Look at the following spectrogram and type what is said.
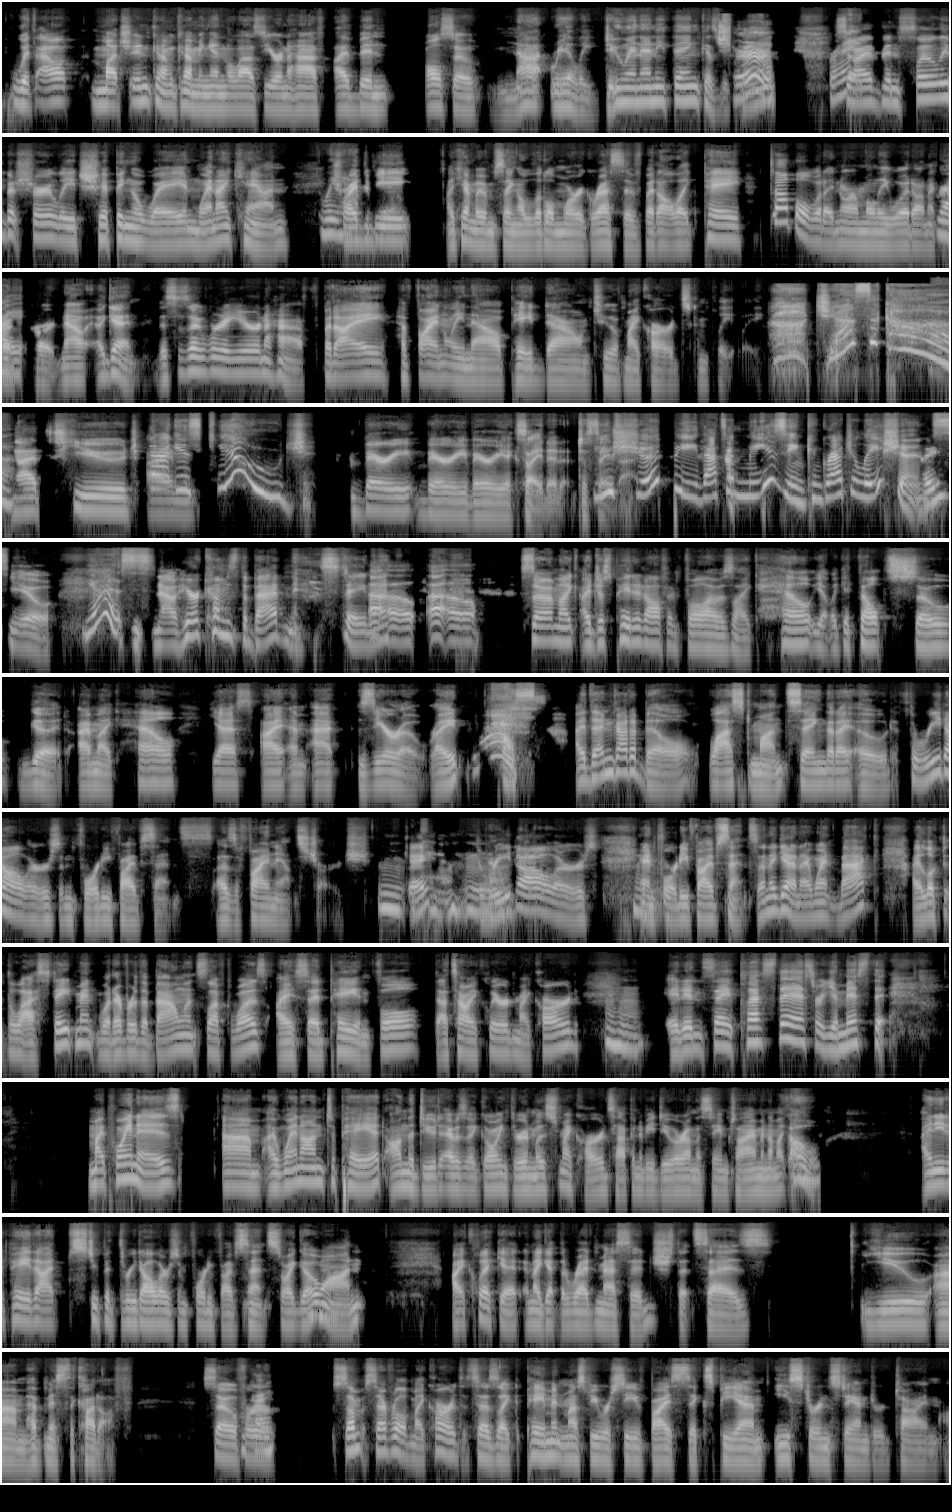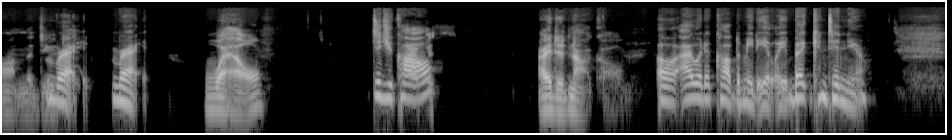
without much income coming in the last year and a half, I've been also not really doing anything because Sure. Right. So I've been slowly but surely chipping away, and when I can, we tried to be. I can't believe I'm saying a little more aggressive, but I'll like pay double what I normally would on a Right. credit card. Now, again, this is over a year and a half, but I have finally now paid down two of my cards completely. Jessica. That's huge. That I'm is huge. very, very, very excited to say You that. should be. That's amazing. Congratulations. Thank you. Yes. Now here comes the bad news, Dana. Oh. Uh oh. So I'm like, I just paid it off in full. I was like, hell yeah. Like it felt so good. I'm like, hell yes, I am at zero, right? Yes. I then got a bill last month saying that I owed $3.45 as a finance charge. Mm, Okay. Mm, dollars no. and 45. And again, I went back, I looked at the last statement, whatever the balance left was, I said pay in full. That's how I cleared my card. Mhm. It didn't say plus this or you missed it. My point is, um, I went on to pay it on the due. Date. I was like going through, and most of my cards happen to be due around the same time. And I'm like, oh, I need to pay that stupid three dollars and forty five cents. So I go Mhm. on, I click it, and I get the red message that says you um, have missed the cutoff. So for Okay. some several of my cards, it says like payment must be received by 6 p.m. Eastern Standard Time on the due. date. Right. Right. Well, Did you I call? was- I did not call. Oh, I would have called immediately, but continue.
